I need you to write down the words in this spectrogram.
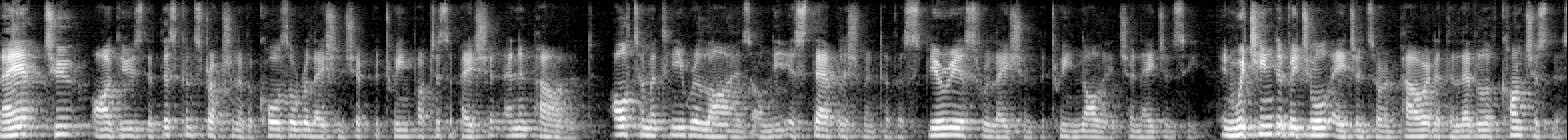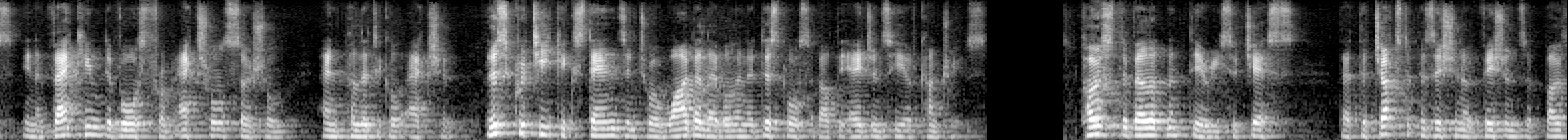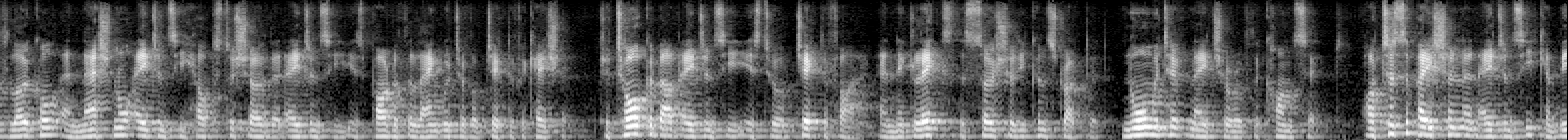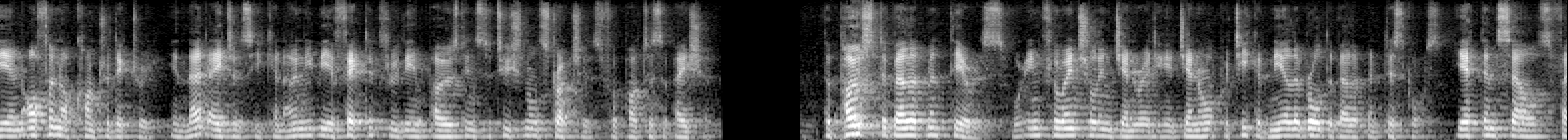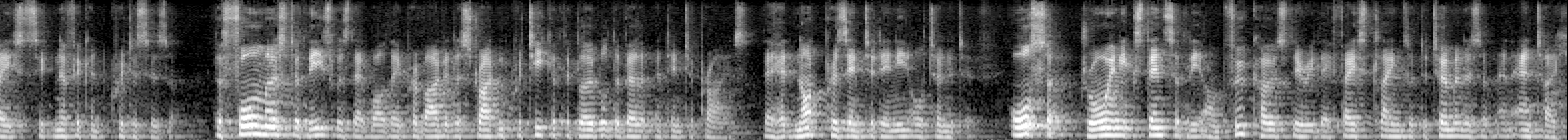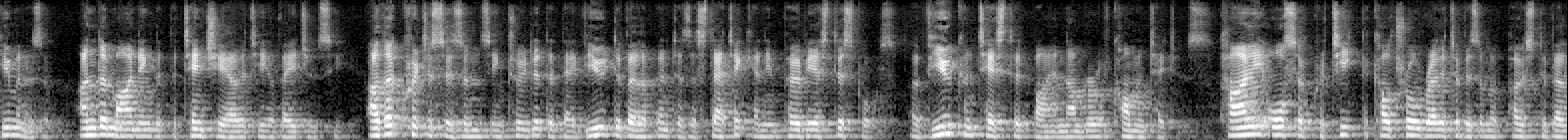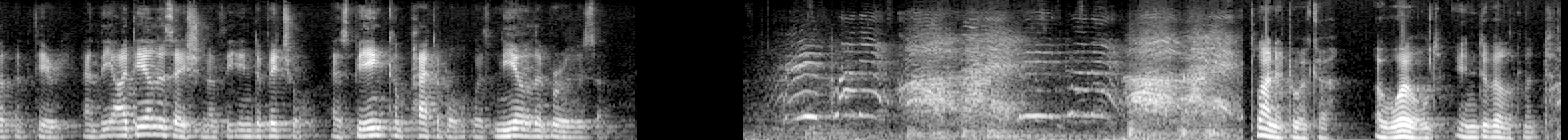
Mayer, too, argues that this construction of a causal relationship between participation and empowerment ultimately relies on the establishment of a spurious relation between knowledge and agency, in which individual agents are empowered at the level of consciousness in a vacuum divorced from actual social and political action. This critique extends into a wider level in a discourse about the agency of countries. Post development theory suggests that the juxtaposition of visions of both local and national agency helps to show that agency is part of the language of objectification. To talk about agency is to objectify and neglects the socially constructed, normative nature of the concept. Participation and agency can be and often are contradictory, in that agency can only be effected through the imposed institutional structures for participation. The post development theorists were influential in generating a general critique of neoliberal development discourse, yet themselves faced significant criticism. The foremost of these was that while they provided a strident critique of the global development enterprise, they had not presented any alternative. Also, drawing extensively on Foucault's theory, they faced claims of determinism and anti humanism, undermining the potentiality of agency. Other criticisms included that they viewed development as a static and impervious discourse, a view contested by a number of commentators. Kiely also critiqued the cultural relativism of post development theory and the idealization of the individual as being compatible with neoliberalism. Planet Worka, a world in development.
